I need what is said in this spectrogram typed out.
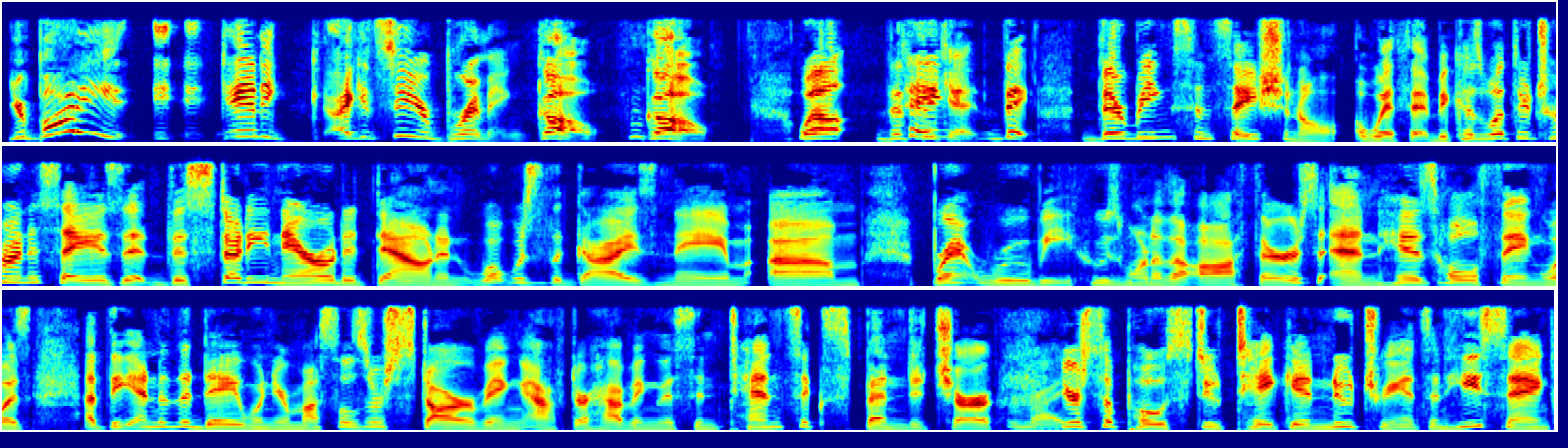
your body, Andy, I can see you're brimming. Go, go. Well, the Take thing it. they they're being sensational with it because what they're trying to say is that the study narrowed it down and what was the guy's name? Um, Brent Ruby, who's one of the authors, and his whole thing was at the end of the day when your muscles are starving after having this intense expenditure, you're supposed to take in nutrients and he's saying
